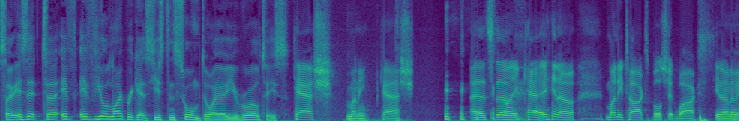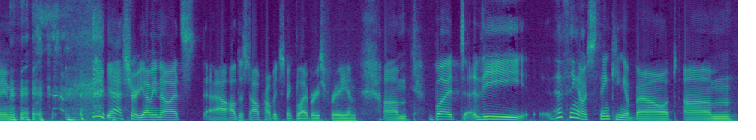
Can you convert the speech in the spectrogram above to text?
So is it uh, if if your library gets used in Swarm, do I owe you royalties? Cash money, cash. it's like you know, money talks, bullshit walks. You know what I mean? yeah, sure. Yeah, I mean, no, it's. I'll just. I'll probably just make the libraries free, and um, but the the thing I was thinking about. Um,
